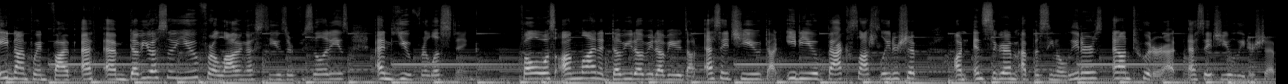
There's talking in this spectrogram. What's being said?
89.5 FM WSOU for allowing us to use their facilities, and you for listening. Follow us online at www.shu.edu backslash leadership, on Instagram at Buccino Leaders, and on Twitter at SHU Leadership.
